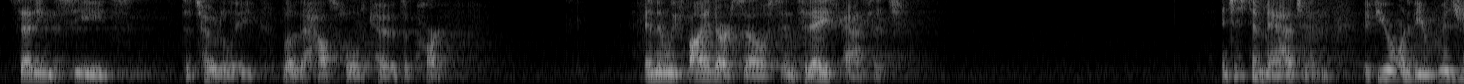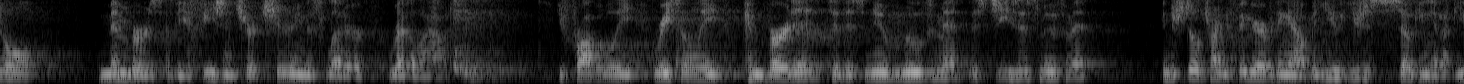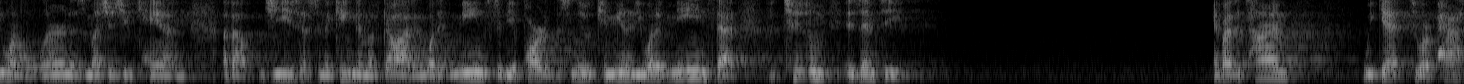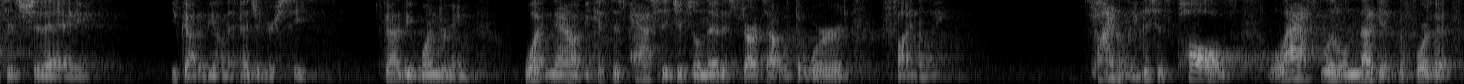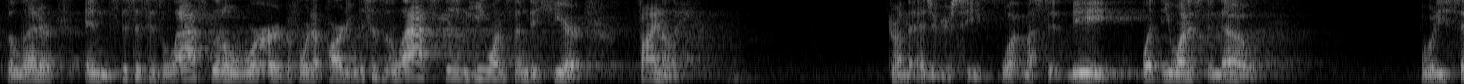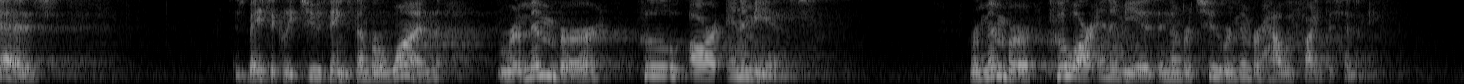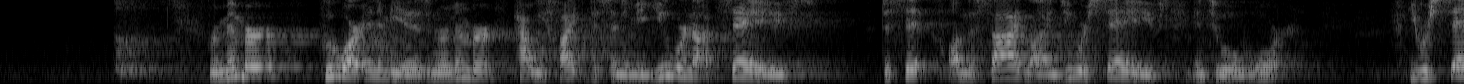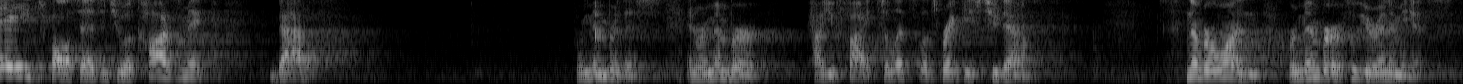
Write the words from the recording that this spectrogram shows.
setting the seeds to totally blow the household codes apart. And then we find ourselves in today's passage. And just imagine if you were one of the original members of the Ephesian church hearing this letter read aloud. You've probably recently converted to this new movement, this Jesus movement, and you're still trying to figure everything out, but you, you're just soaking it up. You want to learn as much as you can about Jesus and the kingdom of God and what it means to be a part of this new community, what it means that the tomb is empty. And by the time we get to our passage today, you've got to be on the edge of your seat. You've got to be wondering, what now? Because this passage, if you'll notice, starts out with the word finally. Finally, this is Paul's last little nugget before the, the letter ends. This is his last little word before departing. This is the last thing he wants them to hear. Finally, you're on the edge of your seat. What must it be? What do you want us to know? And what he says is basically two things. Number one, remember who our enemy is. Remember who our enemy is. And number two, remember how we fight this enemy. Remember who our enemy is and remember how we fight this enemy. You were not saved to sit on the sidelines, you were saved into a war. You were saved, Paul says, into a cosmic battle. Remember this and remember how you fight. So let's, let's break these two down. Number one, remember who your enemy is.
